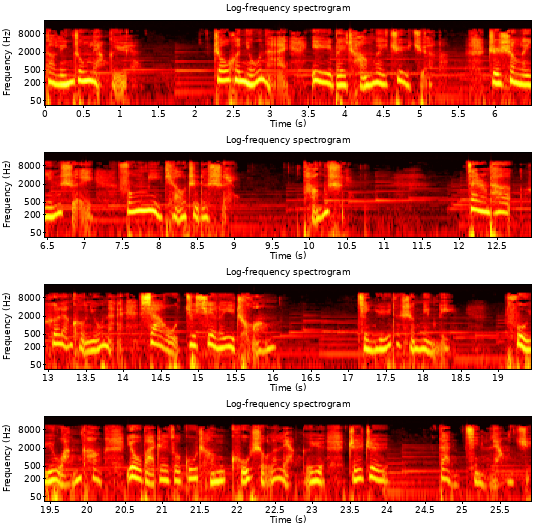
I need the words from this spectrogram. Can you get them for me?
到临终两个月，粥和牛奶亦被肠胃拒绝了，只剩了饮水、蜂蜜调制的水、糖水。再让他。喝两口牛奶，下午就卸了一床。锦瑜的生命力，负隅顽抗，又把这座孤城苦守了两个月，直至弹尽粮绝。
